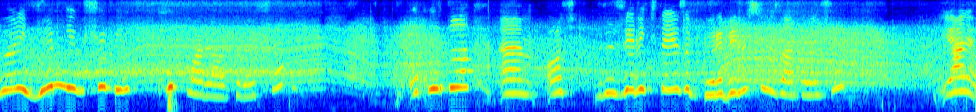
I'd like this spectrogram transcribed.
böyle yem gibi bir şey bir kurt var arkadaşlar. O kurtu da e, Rüzgar X'te yazıp görebilirsiniz arkadaşlar. Yani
